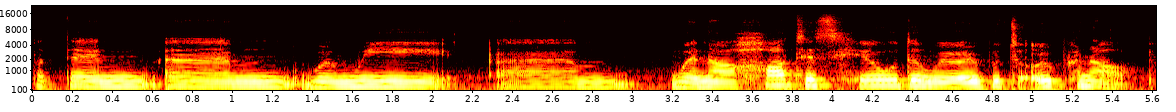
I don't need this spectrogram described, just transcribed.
But then, um, when we, um, when our heart is healed and we're able to open up,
